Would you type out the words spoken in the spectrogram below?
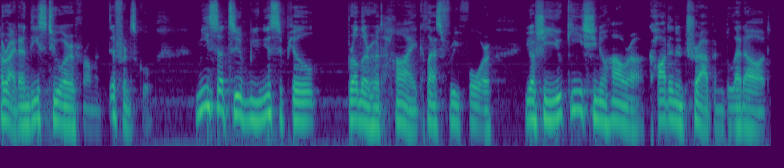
Alright, and these two are from a different school. Misa to Municipal Brotherhood High, Class 3-4. Yoshiyuki Shinohara, caught in a trap and bled out,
